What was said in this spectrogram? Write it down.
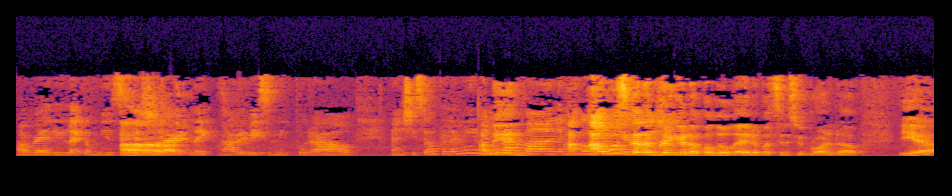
already, like a music that Uh, she had like probably recently put out. And she said, okay, let me, let I me mean, have fun. Let me go I, I was gonna bring it up a little later, but since you brought it up, yeah,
